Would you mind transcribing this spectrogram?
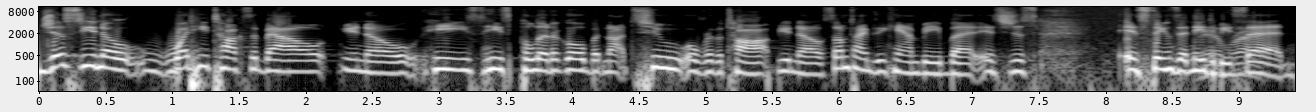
just you know what he talks about, you know, he's he's political, but not too over the top. You know, sometimes he can be, but it's just it's things that need to be right. said.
